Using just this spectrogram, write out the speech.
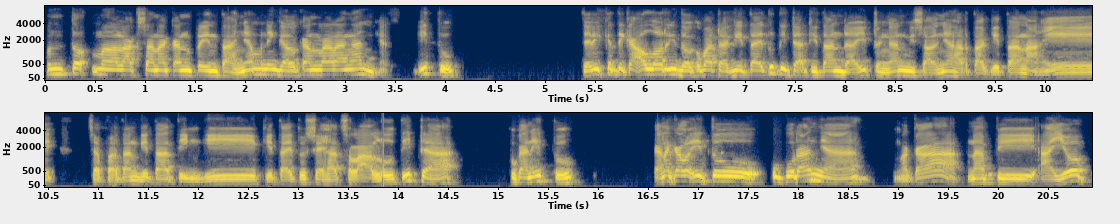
untuk melaksanakan perintahnya, meninggalkan larangannya. Itu. Jadi ketika Allah ridho kepada kita itu tidak ditandai dengan misalnya harta kita naik, jabatan kita tinggi, kita itu sehat selalu. Tidak. Bukan itu. Karena kalau itu ukurannya, maka Nabi Ayub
